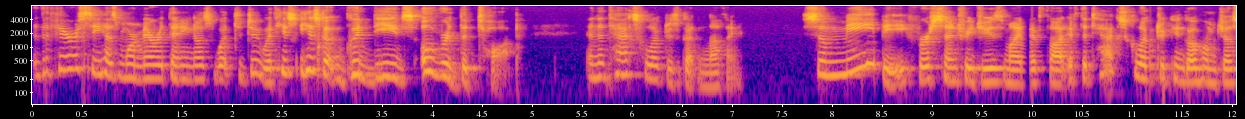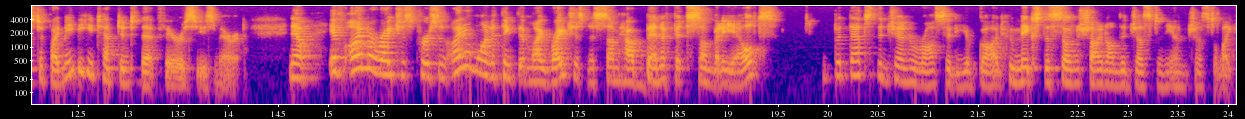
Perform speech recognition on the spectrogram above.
the Pharisee has more merit than he knows what to do with. He's he's got good deeds over the top, and the tax collector's got nothing. So maybe first century Jews might have thought if the tax collector can go home justified, maybe he tapped into that Pharisee's merit. Now, if I'm a righteous person, I don't want to think that my righteousness somehow benefits somebody else but that's the generosity of God who makes the sun shine on the just and the unjust alike.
